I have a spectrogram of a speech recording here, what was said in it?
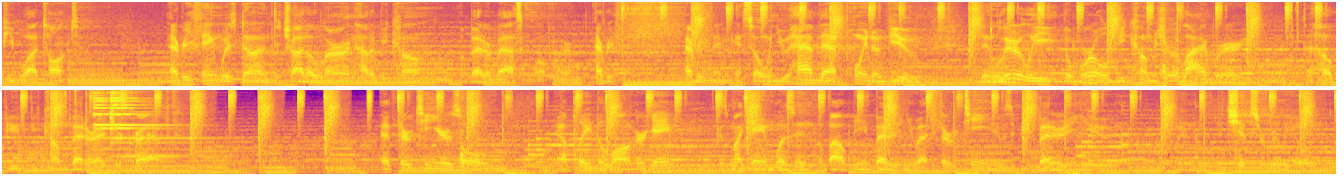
people I talked to, everything was done to try to learn how to become better basketball player. Everything, everything. And so when you have that point of view, then literally the world becomes your library to help you to become better at your craft. At 13 years old, I played the longer game because my game wasn't about being better than you at 13. It was to be better than you when the chips are really on,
